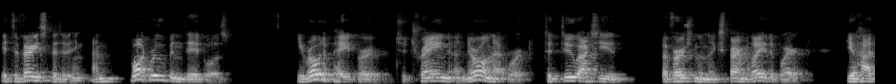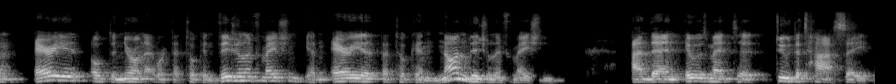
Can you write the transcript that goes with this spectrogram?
it's a very specific thing. And what Reuben did was he wrote a paper to train a neural network to do actually a, a version of an experiment I did where you had an area of the neural network that took in visual information, you had an area that took in non-visual information, and then it was meant to do the task, say,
